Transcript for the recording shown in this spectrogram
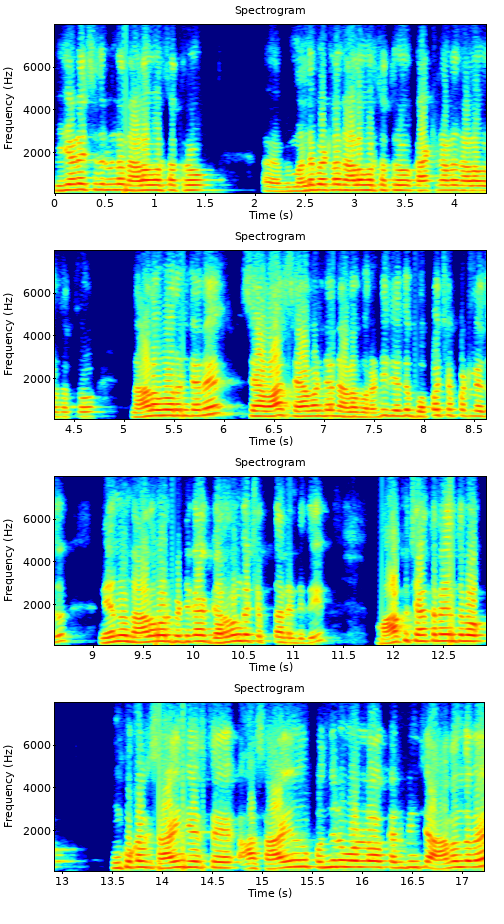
విజయవాడ ఉన్న నాలవారు సత్రం మండపేటలో నాలవారు సత్రం కాకినాడ నాలవారు సత్రం. నాలవారు అంటేనే సేవ సేవ అంటే నాలవారు అంటే ఇదేదో గొప్ప చెప్పట్లేదు. నేను నాలుగోరు బిడ్డగా గర్వంగా చెప్తానండి ఇది. మాకు చేతనైనంతలో ఇంకొకరికి సాయం చేస్తే ఆ సాయం పొందిన వాళ్ళలో కనిపించే ఆనందమే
